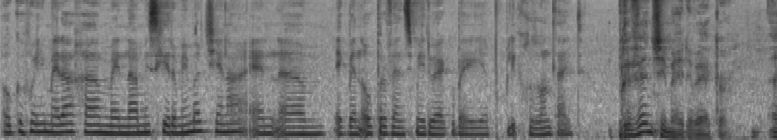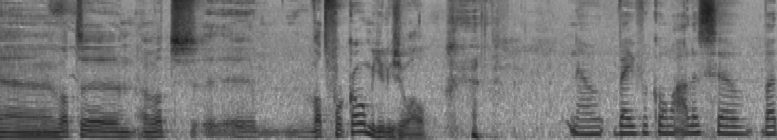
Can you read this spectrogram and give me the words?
Ook een goedemiddag. Uh, mijn naam is Jeremy Marchena en um, ik ben ook preventiemedewerker bij uh, publieke gezondheid. Preventiemedewerker. Uh, wat, wat, wat voorkomen jullie zoal? nou, wij voorkomen alles wat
